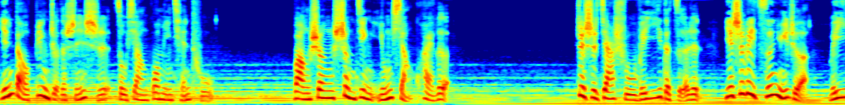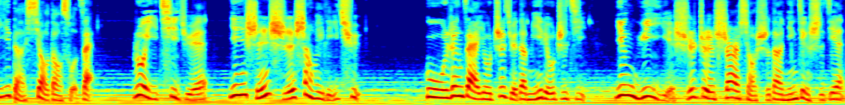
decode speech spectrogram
引导病者的神识走向光明前途，往生圣境，永享快乐。这是家属唯一的责任，也是为子女者唯一的孝道所在。若已气绝，因神识尚未离去。故仍在有知觉的弥留之际，应予以十至十二小时的宁静时间，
